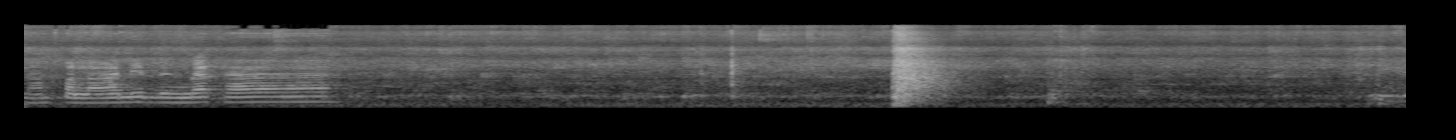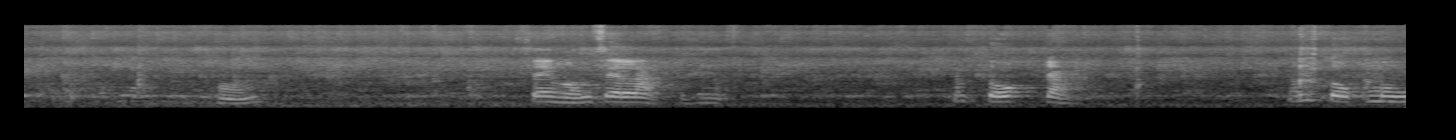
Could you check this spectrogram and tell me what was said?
น้ำปลานิดนึงนะคะ หอมใส่หอมใส่หลักน้องน้ำตกจ้ะ ตกหมู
